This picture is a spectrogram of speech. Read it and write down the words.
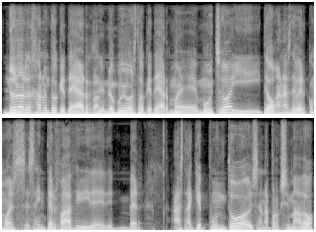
No nos dejaron toquetear, Vale. no pudimos toquetear mu- mucho y tengo ganas de ver cómo es esa interfaz y de, de ver hasta qué punto se han aproximado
